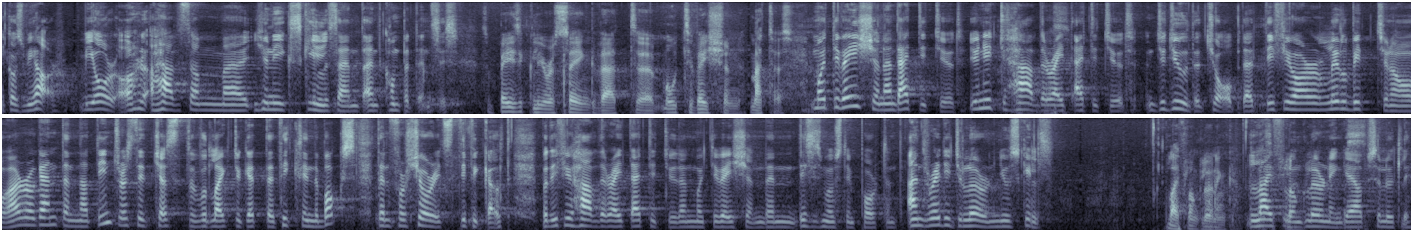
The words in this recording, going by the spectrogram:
because we are. We all are, have some uh, unique skills and, and competencies. So basically you're saying that uh, motivation matters. Motivation and attitude. You need to have the right attitude to do the job. That if you are a little bit, you know, arrogant and not interested, just would like to get the ticks in the box, then for sure it's difficult. But if you have the right attitude and motivation, then this is most important. And ready to learn new skills. Lifelong learning. Lifelong learning, yeah, absolutely.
